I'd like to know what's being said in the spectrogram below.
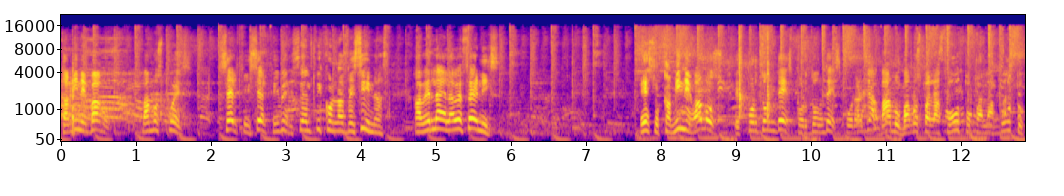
Caminen, vamos. Vamos pues. Selfie, selfie, ven, selfie con las vecinas. A ver la del ave fénix. Eso, camine, vamos. ¿Es por dónde es? ¿Por dónde es? Por allá. Vamos, vamos para la foto, para la foto.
